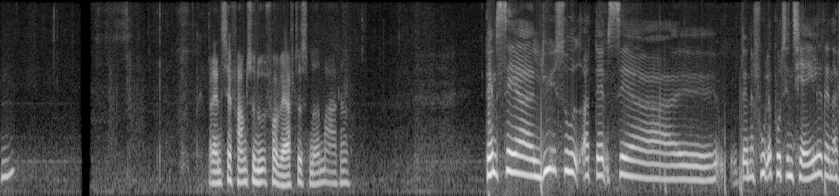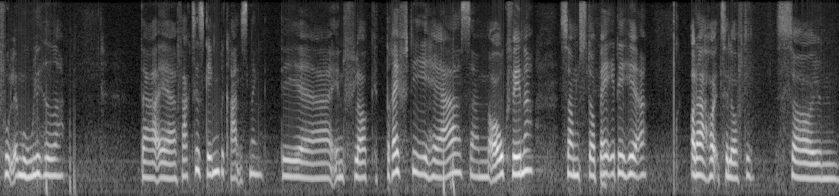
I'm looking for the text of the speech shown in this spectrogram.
Mm. Hvordan ser fremtiden ud for værftets madmarked? Den ser lys ud, og den, ser, øh, den er fuld af potentiale, den er fuld af muligheder. Der er faktisk ingen begrænsning. Det er en flok driftige herrer som, og kvinder, som står bag det her, og der er højt til loftet. Så øhm,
